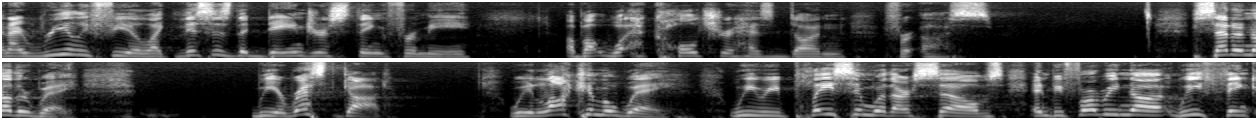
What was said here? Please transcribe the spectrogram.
And I really feel like this is the dangerous thing for me about what culture has done for us. Said another way, we arrest God, we lock him away, we replace him with ourselves, and before we know it, we think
